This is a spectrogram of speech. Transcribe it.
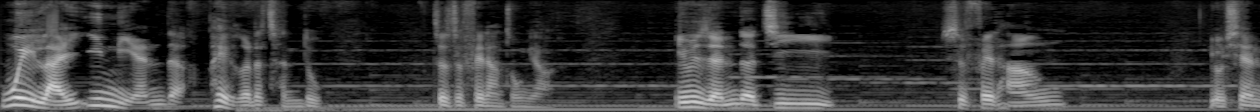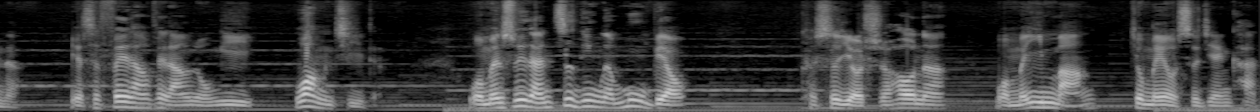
未来一年的配合的程度，这是非常重要的。因为人的记忆是非常有限的，也是非常非常容易忘记的。我们虽然制定了目标，可是有时候呢，我们一忙。就没有时间看，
